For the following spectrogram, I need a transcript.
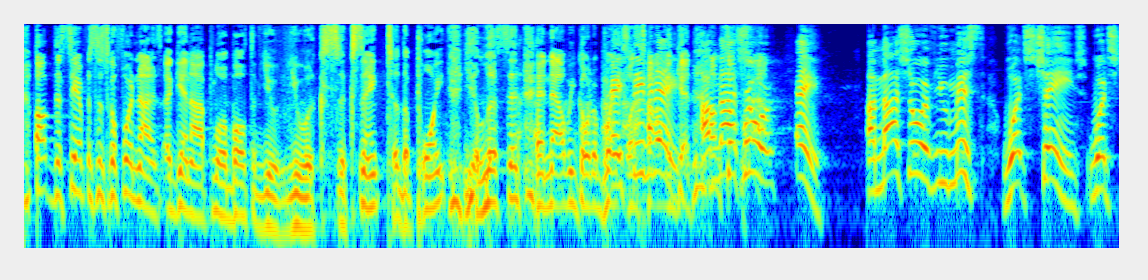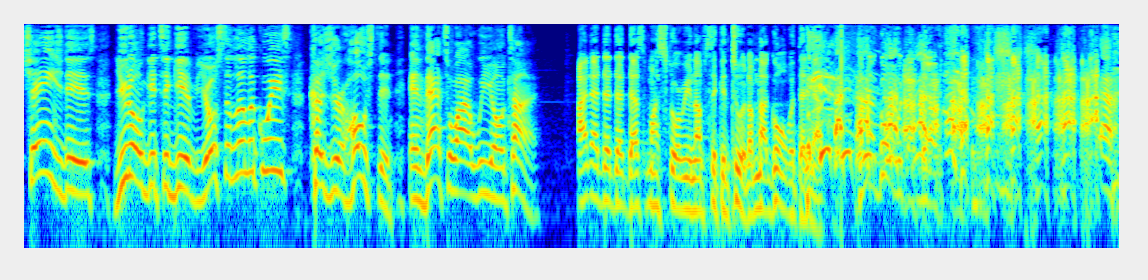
right. of the San Francisco 49ers. Again, I applaud both of you. You were succinct to the point point, you listen, and now we go to break hey, Stephen A, again. I'm, I'm not so sure. Hey, I'm not sure if you missed what's changed. What's changed is you don't get to give your soliloquies because you're hosting, and that's why we on time. I, that, that, that's my story, and I'm sticking to it. I'm not going with that now. I'm not going with that now.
